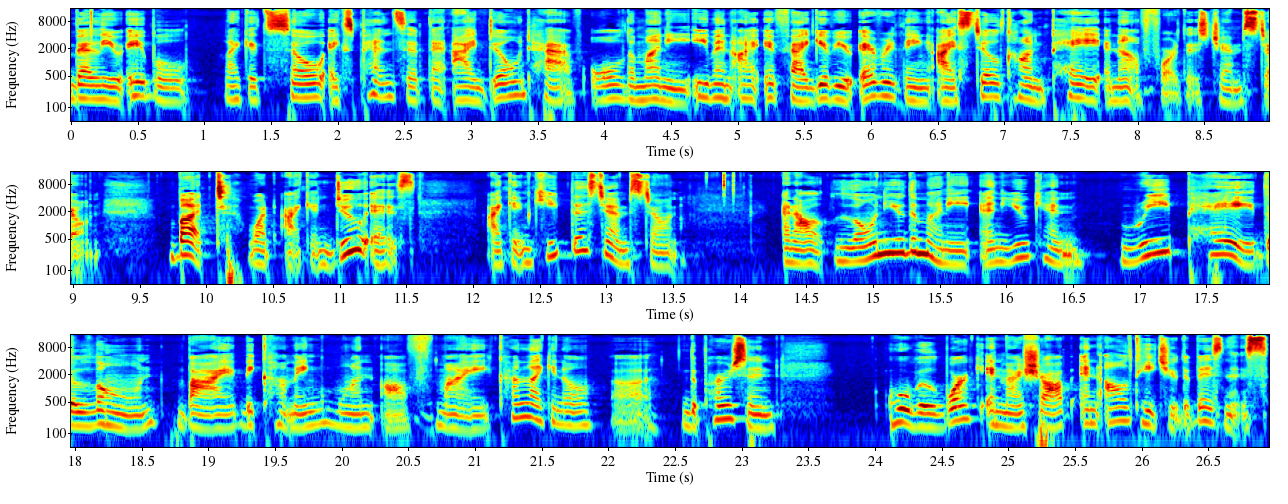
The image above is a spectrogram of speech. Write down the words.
valuable, like it's so expensive that I don't have all the money. Even I, if I give you everything, I still can't pay enough for this gemstone. But what I can do is, I can keep this gemstone and I'll loan you the money, and you can repay the loan by becoming one of my kind of like you know uh, the person who will work in my shop and i'll teach you the business.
